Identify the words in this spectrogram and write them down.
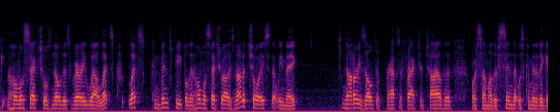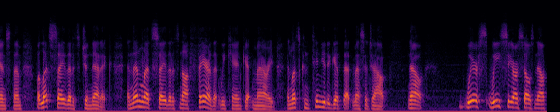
The homosexuals know this very well. Let's let's convince people that homosexuality is not a choice that we make, not a result of perhaps a fractured childhood or some other sin that was committed against them, but let's say that it's genetic. And then let's say that it's not fair that we can't get married. And let's continue to get that message out. Now, we're, we see ourselves now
